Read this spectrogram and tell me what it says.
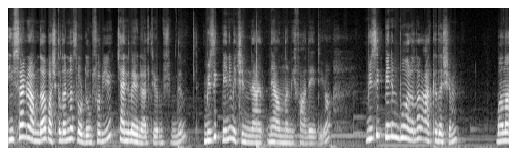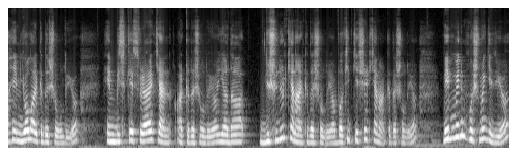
Instagram'da başkalarına sorduğum soruyu kendime yöneltiyorum şimdi. Müzik benim için ne, ne anlam ifade ediyor? Müzik benim bu aralar arkadaşım. Bana hem yol arkadaşı oluyor hem bisiklet sürerken arkadaş oluyor ya da düşünürken arkadaş oluyor, vakit geçirirken arkadaş oluyor. Ve bu benim hoşuma gidiyor.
